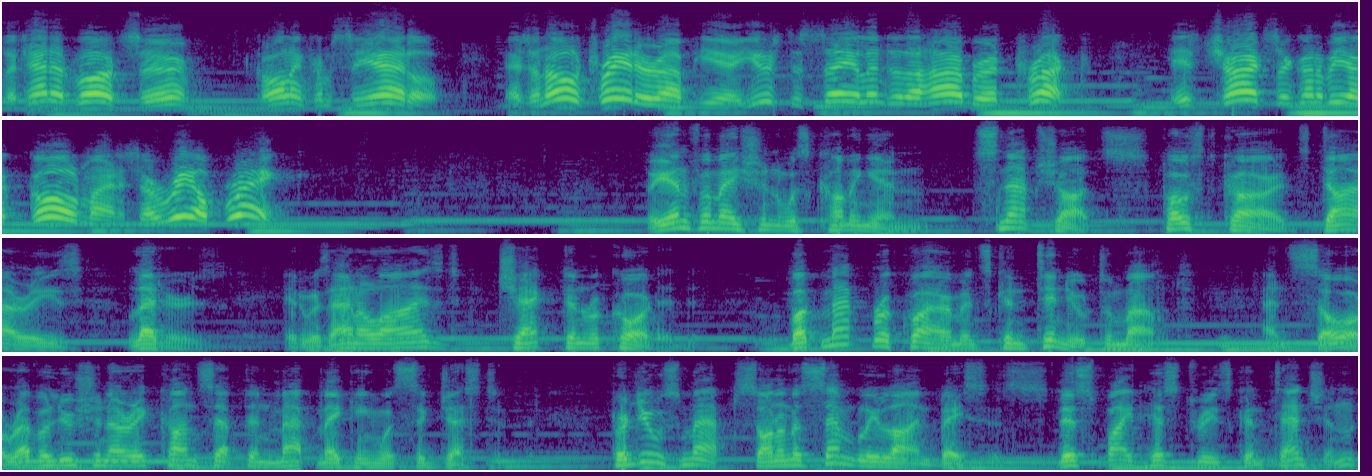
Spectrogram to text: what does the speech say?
Lieutenant Vought, sir. Calling from Seattle. There's an old trader up here. Used to sail into the harbor at Truk. His charts are going to be a gold mine. It's a real break. The information was coming in snapshots, postcards, diaries, letters. It was analyzed, checked, and recorded. But map requirements continued to mount, and so a revolutionary concept in map making was suggested. Produce maps on an assembly line basis, despite history's contention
